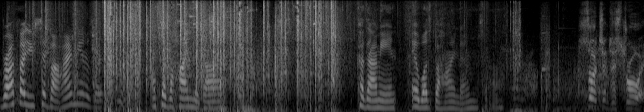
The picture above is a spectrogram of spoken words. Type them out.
Bro, I thought you said behind me and I was like, "Hmm." I said behind the guy. Cause I mean, it was behind him, so. Search and destroy.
